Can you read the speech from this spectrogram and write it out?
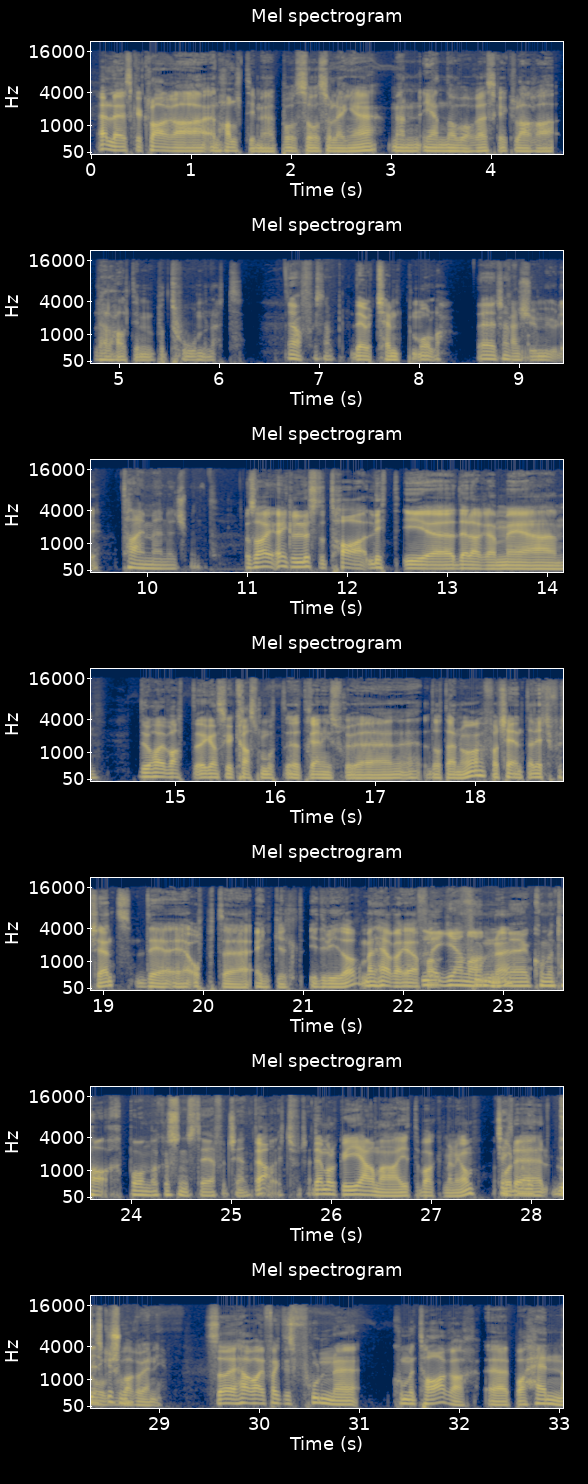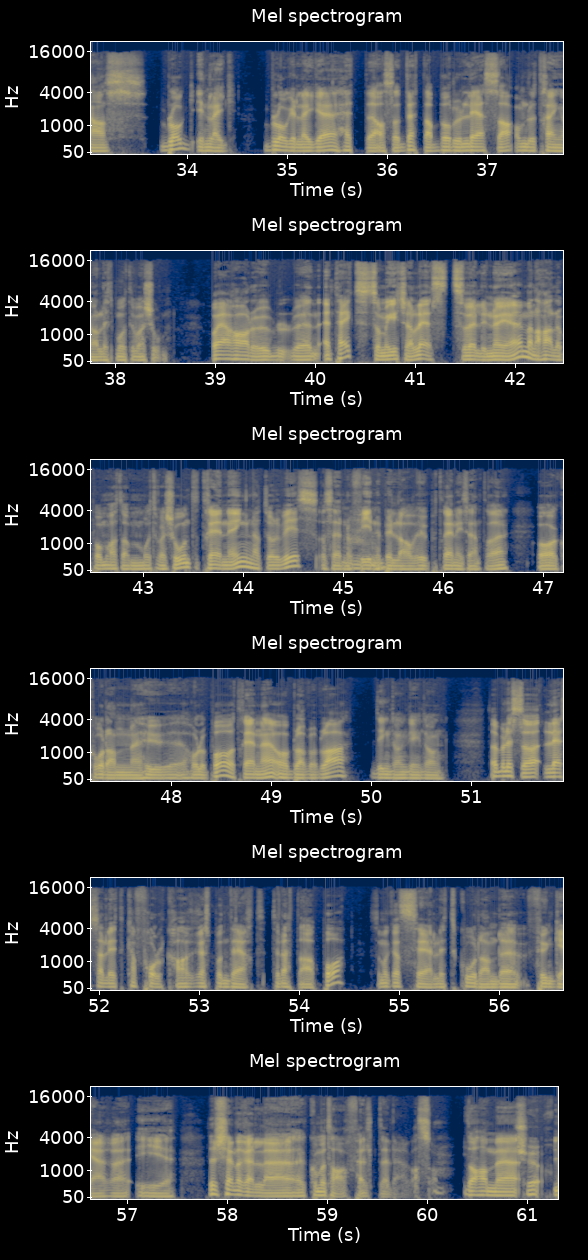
Eller jeg skal klare en halvtime på så og så lenge, men i enden av året skal jeg klare den halvtimen på to minutter. Ja, for eksempel. Det er jo kjempemål, da. Det er kjempe Kanskje umulig. Time management. Og så har jeg egentlig lyst til å ta litt i eh, det der med Du har jo vært eh, ganske krass mot uh, treningsfrue.no. Fortjent eller ikke fortjent, det er opp til enkeltindivider. Men her har jeg fall Legg gjerne funnet en kommentar på om dere syns det er fortjent Ja, eller ikke fortjent. Det må dere gjerne gi tilbakemelding om, Kjekt og det er lov å være uenig i. Så her har jeg faktisk funnet kommentarer eh, på hennes blogginnlegg. Blogginnlegget heter altså 'Dette bør du lese om du trenger litt motivasjon'. Og her har du en, en tekst som jeg ikke har lest så veldig nøye, men det handler på en måte om motivasjon til trening, naturligvis. Og så er det noen fine bilder av hun på treningssenteret, og hvordan hun holder på å trene, og bla, bla, bla. Ding dong, ding dong. Så jeg har lyst til å lese litt hva folk har respondert til dette på, så man kan se litt hvordan det fungerer i det generelle kommentarfeltet der, altså. Da har vi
